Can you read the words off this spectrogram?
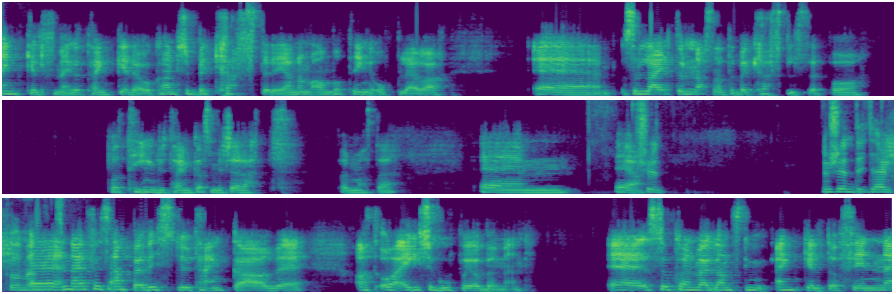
enkelt for meg å tenke det, og kanskje bekrefte det gjennom andre ting jeg opplever. eh, så leter du nesten etter bekreftelse på, på ting du tenker som ikke er rett, på en måte. Um, ja. Skjønte ikke helt hva du mente. Eh, nei, for eksempel hvis du tenker eh, at 'å, jeg er ikke god på jobben min', eh, så kan det være ganske enkelt å finne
